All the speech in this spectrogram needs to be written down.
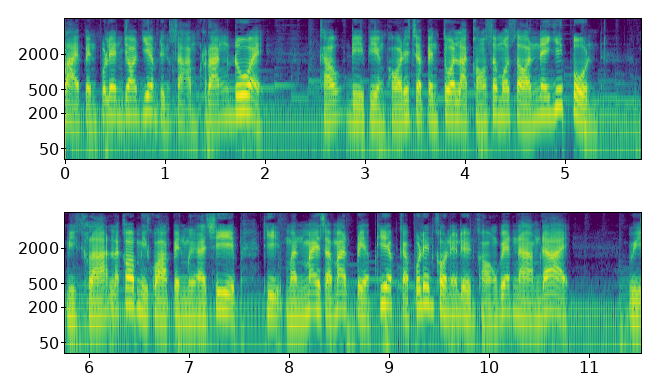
กลายเป็นผู้เล่นยอดเยี่ยมถึง 3 ครั้งด้วย เขาดีเพียงพอที่จะเป็นตัวหลักของสโมสรในญี่ปุ่น มีคลาสและก็มีความเป็นมืออาชีพ ที่มันไม่สามารถเปรียบเทียบกับผู้เล่นคนอื่นๆของเวียดนามได้วี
